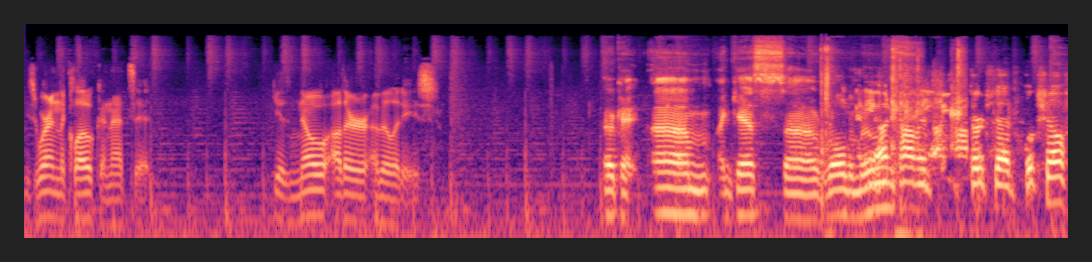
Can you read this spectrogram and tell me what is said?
He's wearing the cloak, and that's it. He has no other abilities. Okay. Um, I guess uh, roll to Any move. uncommon search that bookshelf?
